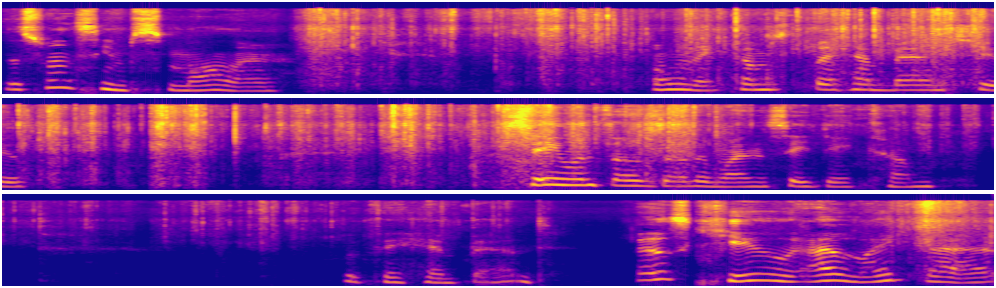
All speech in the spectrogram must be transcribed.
This one seems smaller. Oh, and it comes with a headband too. Same with those other ones, they did come with the headband. That's cute. I like that.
